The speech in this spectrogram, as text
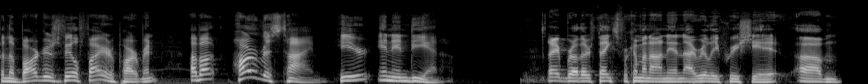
from the Bargersville Fire Department about harvest time here in Indiana. Hey, brother, thanks for coming on in. I really appreciate it. Um,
